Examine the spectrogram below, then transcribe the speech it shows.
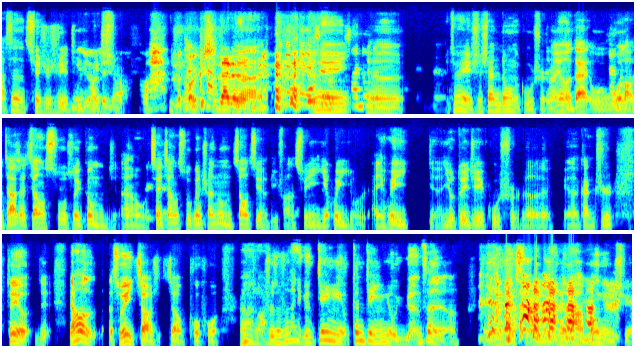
好像确实是有这么一回事。哇，你们同一个时代的人。因为嗯，对，是山东的故事。因为我在我我老家在江苏，所以跟我们呃我在江苏跟山东的交界的地方，所以也会有也会有对这个故事的呃感知。所以有这，然后所以叫叫坡坡。然后老师就说：“那你跟电影跟电影有缘分啊？”这个缘分把我蒙进去。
